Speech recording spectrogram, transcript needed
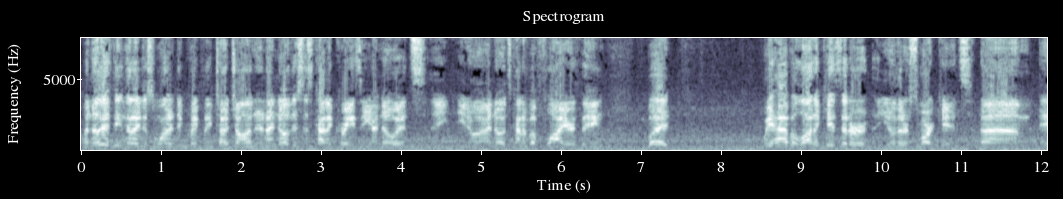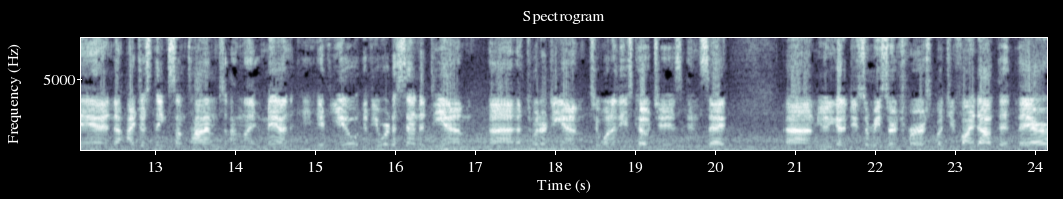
Another thing that I just wanted to quickly touch on, and I know this is kind of crazy. I know it's you know I know it's kind of a flyer thing, but we have a lot of kids that are you know that are smart kids um, and i just think sometimes i'm like man if you if you were to send a dm uh, a twitter dm to one of these coaches and say um, you know you got to do some research first but you find out that their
